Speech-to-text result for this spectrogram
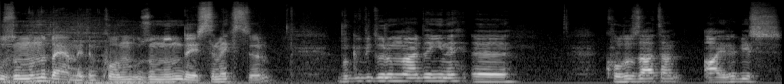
uzunluğunu beğenmedim. Kolunun uzunluğunu değiştirmek istiyorum. Bu gibi durumlarda yine e, kolu zaten ayrı bir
